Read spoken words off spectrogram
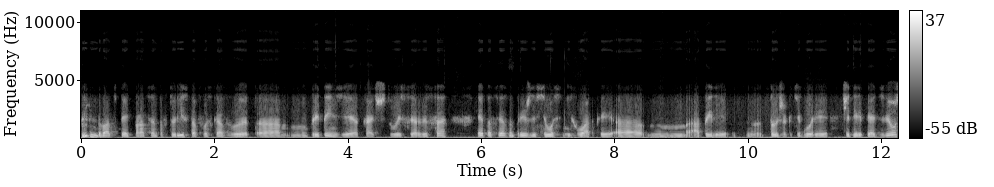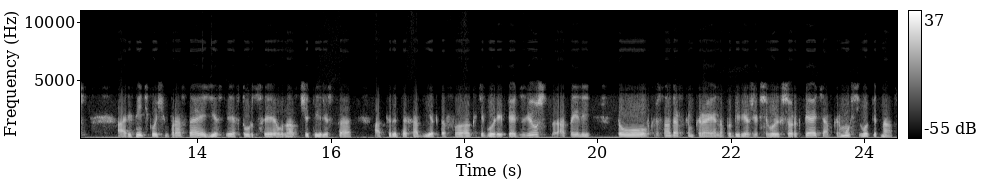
25% туристов высказывают э, претензии к качеству и сервиса. Это связано прежде всего с нехваткой э, отелей той же категории 4-5 звезд. А арифметика очень простая. Если в Турции у нас 400 открытых объектов э, категории 5 звезд отелей, то в Краснодарском крае на побережье всего их 45, а в Крыму всего 15.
